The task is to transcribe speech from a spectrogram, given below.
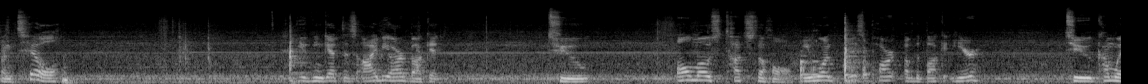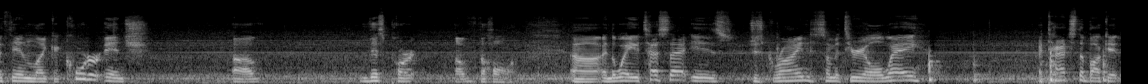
until you can get this IBR bucket to almost touch the hole. You want this part of the bucket here to come within like a quarter inch of this part of the hull. Uh, and the way you test that is just grind some material away, attach the bucket.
